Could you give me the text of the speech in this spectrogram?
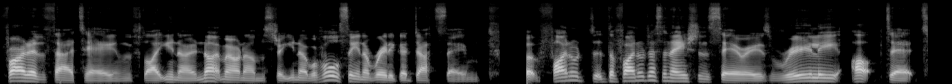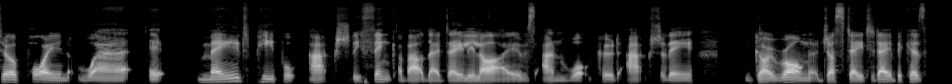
friday the 13th like you know nightmare on elm street you know we've all seen a really good death scene. But final the final destination series really upped it to a point where it made people actually think about their daily lives and what could actually go wrong just day to day because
